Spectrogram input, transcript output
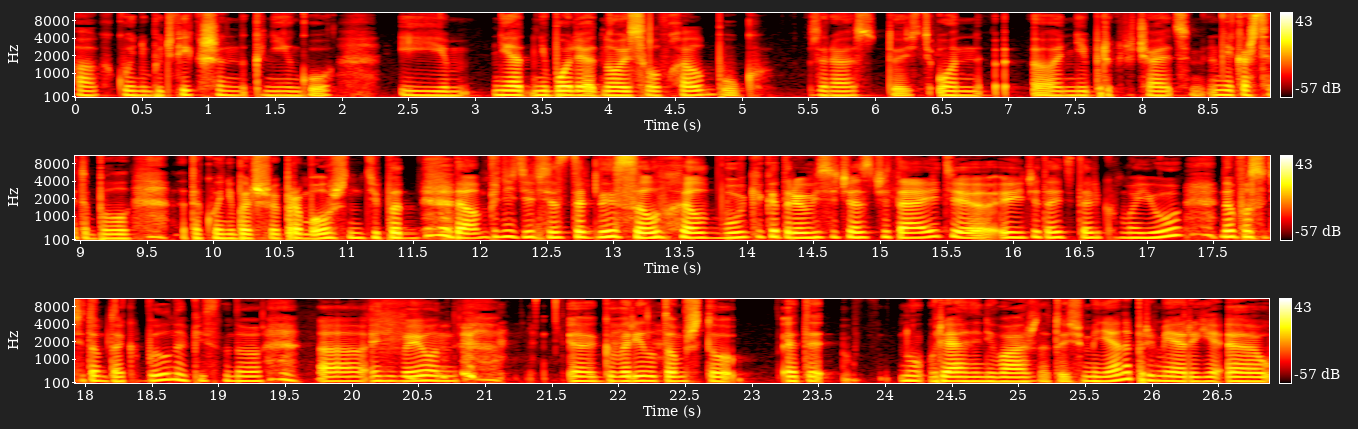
а, какую-нибудь fiction книгу и не, не более одной self-help book за раз. То есть он э, не переключается. Мне кажется, это был такой небольшой промоушен, типа дампните все остальные self-help буки, которые вы сейчас читаете, и читайте только мою. Но, по сути, там так и было написано. Но э, anyway, он э, говорил о том, что это ну, реально не важно. То есть у меня, например, я, э,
